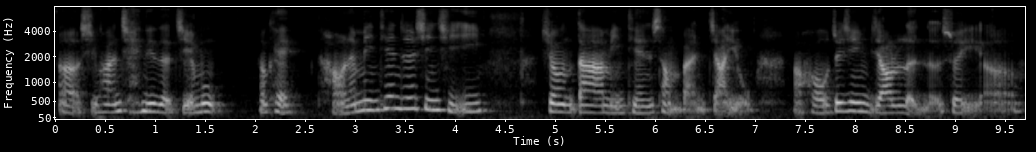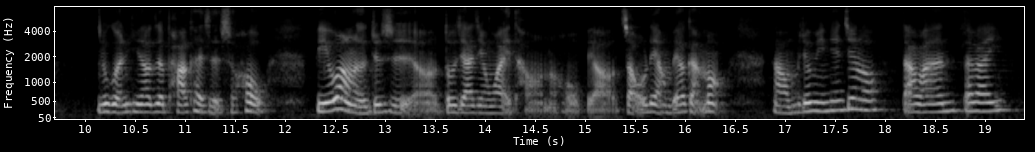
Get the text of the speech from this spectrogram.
呃喜欢今天的节目。OK，好，那明天就是星期一，希望大家明天上班加油。然后最近比较冷了，所以呃，如果你听到这 Podcast 的时候，别忘了就是呃多加件外套，然后不要着凉，不要感冒。那我们就明天见喽，大家晚安，拜拜。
